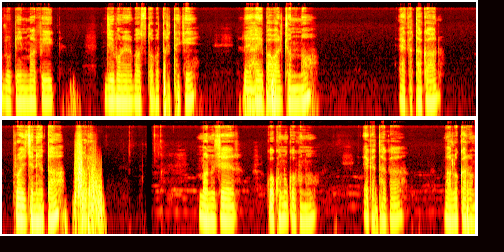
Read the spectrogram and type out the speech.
রুটিন মাফিক জীবনের বাস্তবতার থেকে রেহাই পাওয়ার জন্য একা থাকার প্রয়োজনীয়তা পড়ে। মানুষের কখনো কখনো একা থাকা ভালো কারণ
